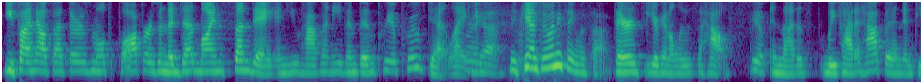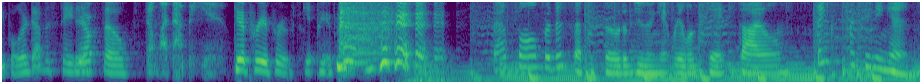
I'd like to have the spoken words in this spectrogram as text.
you find out that there's multiple offers and the deadline's Sunday and you haven't even been pre-approved yet. Like Yeah. You can't do anything with that. there's you're gonna lose the house. Yep. And that is we've had it happen and people are devastated. Yep. So don't let that be you. Get pre-approved. Get pre-approved. That's all for this episode of Doing It Real Estate Style. Thanks for tuning in.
